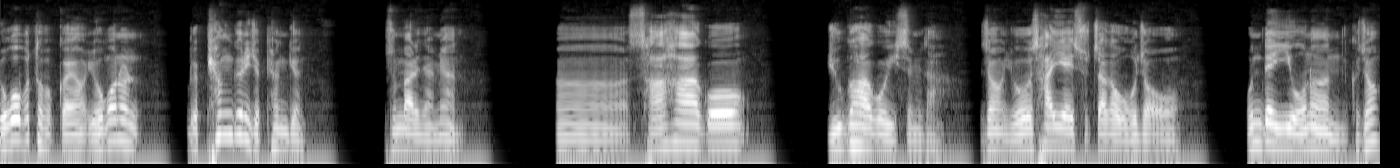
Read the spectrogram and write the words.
요거부터 볼까요? 요거는 우리가 평균이죠 평균. 무슨 말이냐면 어 4하고 6하고 있습니다. 그죠? 요 사이의 숫자가 5죠 5 5인데 이 5는 그죠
